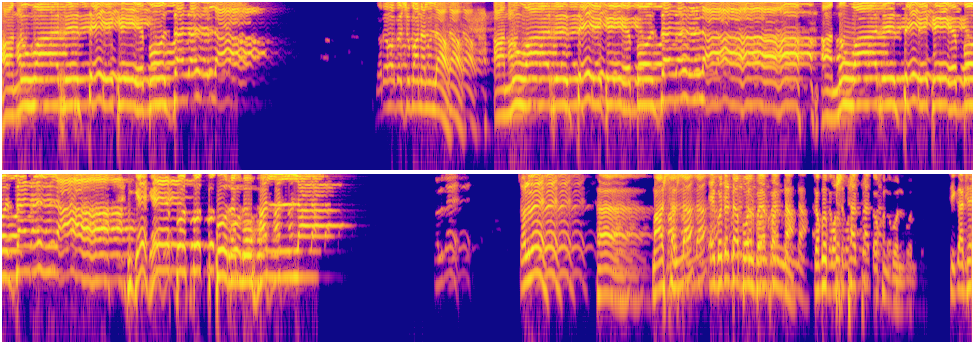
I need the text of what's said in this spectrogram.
আনোয়ার থেকে মোজাল্লা। জোরে হবে সুবহানাল্লাহ। আনোয়ার থেকে মোজাল্লা। আনোয়ার থেকে মোজাল্লা। है বসতপুর মোহাল্লা। চলবে? চলবে? হ্যাঁ মাশাআল্লাহ এই গজলটা বলব এখন না। যখন বসে থাকবে তখন বলব। ঠিক আছে?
